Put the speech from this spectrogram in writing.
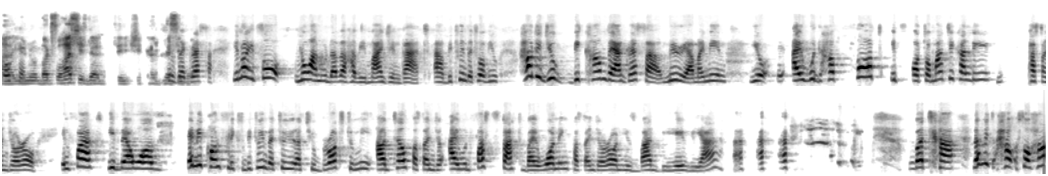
Uh, okay. You know, but for her, she's that she, she's She's aggressive. the aggressor. You know, it's so no one would ever have imagined that uh, between the two of you. How did you become the aggressor, Miriam? I mean, you. I would have thought it's automatically Pastor Njoro. In fact, if there was any conflict between the two that you brought to me, I'd tell Pastor Njoro. I would first start by warning Pastor Njoro on his bad behavior. but uh, let me. How so? How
